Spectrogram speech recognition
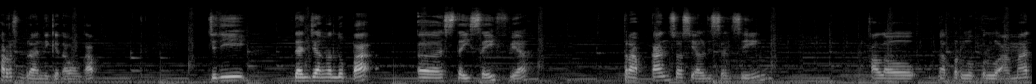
harus berani kita ungkap jadi dan jangan lupa uh, stay safe ya. Terapkan social distancing. Kalau nggak perlu-perlu amat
